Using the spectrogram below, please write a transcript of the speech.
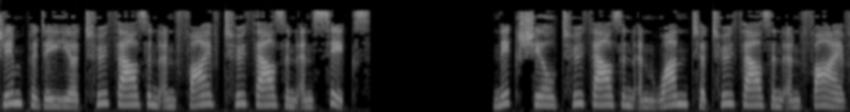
Jim Padilla 2005–2006 Nick Scheele 2001 to 2005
